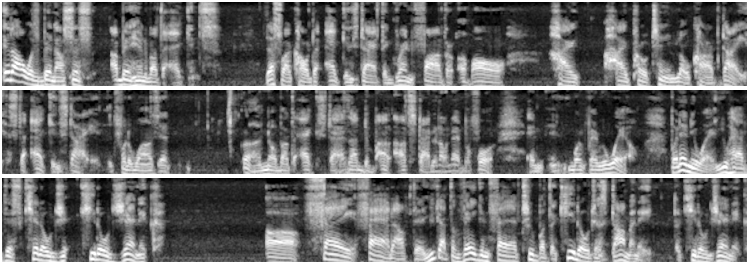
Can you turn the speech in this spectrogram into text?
it always been out since I've been hearing about the Atkins. That's why I call the Atkins diet the grandfather of all high high protein, low carb diets. The Atkins diet. It's for the ones that uh, know about the Atkins diet. I, I started on that before and it worked very well. But anyway, you have this keto, ketogenic uh, fad, fad out there. You got the vegan fad too, but the keto just dominate the ketogenic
